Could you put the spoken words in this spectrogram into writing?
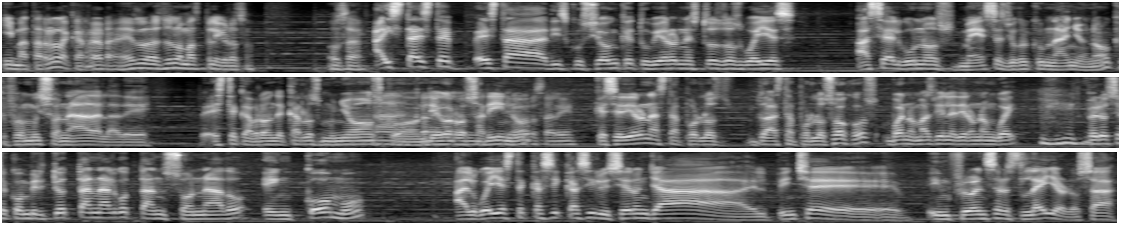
Y matarle la carrera, eso, eso es lo más peligroso. O sea, Ahí está este, esta discusión que tuvieron estos dos güeyes hace algunos meses, yo creo que un año, ¿no? Que fue muy sonada la de este cabrón de Carlos Muñoz ah, con, Diego Rosarino, Diego Rosarín. que se dieron hasta por los hasta por los ojos, bueno, más bien le dieron a un güey, pero se convirtió tan algo tan sonado en cómo al güey este casi casi lo hicieron ya el pinche influencer slayer, o sea,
